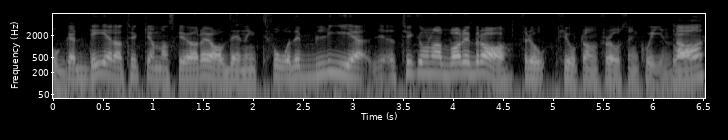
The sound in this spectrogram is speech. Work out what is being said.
Och gardera tycker jag man ska göra i avdelning två. Det blir, jag tycker hon har varit bra, Fro- 14 Frozen Queen. Ja,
